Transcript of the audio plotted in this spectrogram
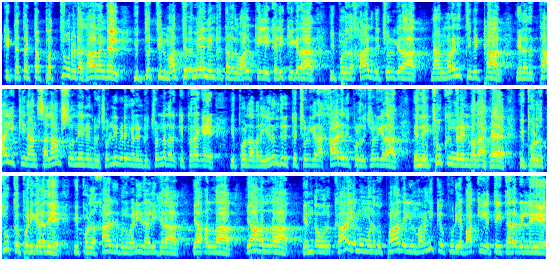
கிட்டத்தட்ட பத்து வருட காலங்கள் யுத்தத்தில் மாத்திரமே நின்று தனது வாழ்க்கையை கழிக்கிறார். இப்பொழுது ஹாலிது சொல்கிறார் நான் மரணித்து விட்டால் எனது தாய்க்கு நான் சலாம் சொன்னேன் என்று சொல்லிவிடுங்கள் என்று சொன்னதற்கு பிறகு இப்பொழுது அவரை எழுந்திருக்க சொல்கிறார் ஹாலித் இப்பொழுது சொல்கிறார் என்னை தூக்குங்கள் என்பதாக இப்பொழுது தூக்கப்படுகிறது. இப்பொழுது ஹாலித் வழியில் அழிகிறார் யா அல்லா யா அல்லா எந்த ஒரு காயமும் உனது பாதையில் மரணிக்கக்கூடிய பாக்கியத்தை தரவில்லையே.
